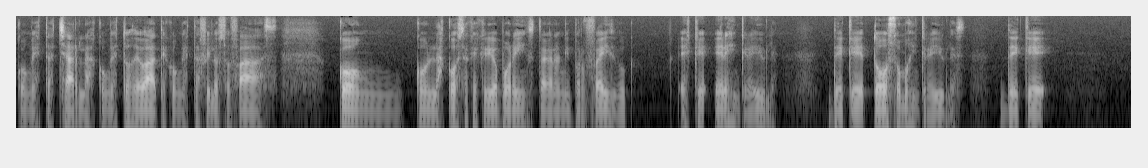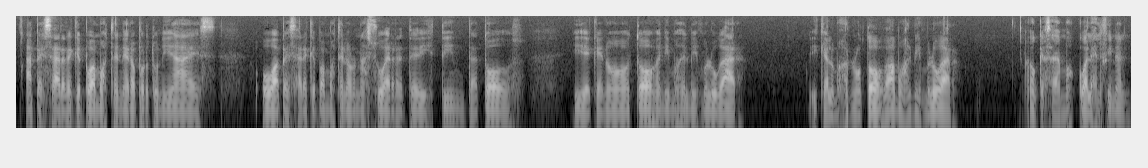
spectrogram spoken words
con estas charlas, con estos debates, con estas filosofadas, con, con las cosas que escribo por Instagram y por Facebook, es que eres increíble, de que todos somos increíbles, de que a pesar de que podamos tener oportunidades o a pesar de que podamos tener una suerte distinta todos y de que no todos venimos del mismo lugar y que a lo mejor no todos vamos al mismo lugar, aunque sabemos cuál es el final,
